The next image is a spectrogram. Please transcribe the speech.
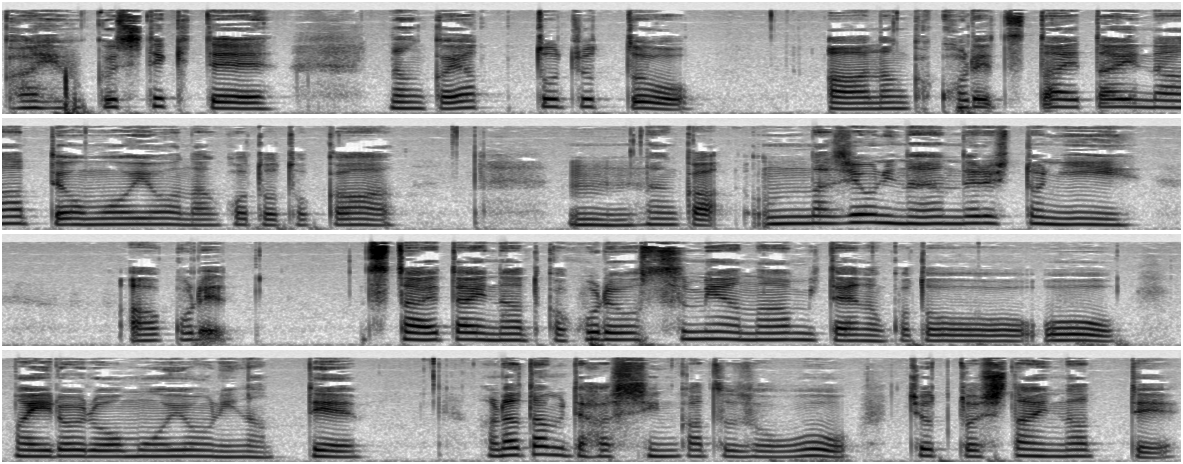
回復してきて、なんかやっとちょっと、ああ、なんかこれ伝えたいなって思うようなこととか、うん、なんか同じように悩んでる人に、ああ、これ伝えたいなとか、これおすすめやな、みたいなことを、まあいろいろ思うようになって、改めて発信活動をちょっとしたいなって、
